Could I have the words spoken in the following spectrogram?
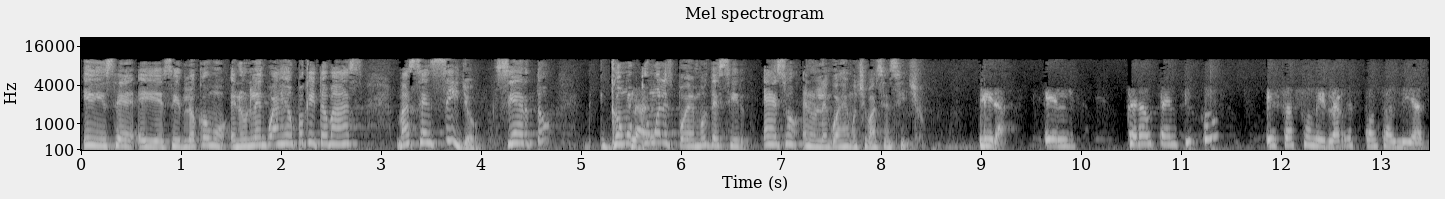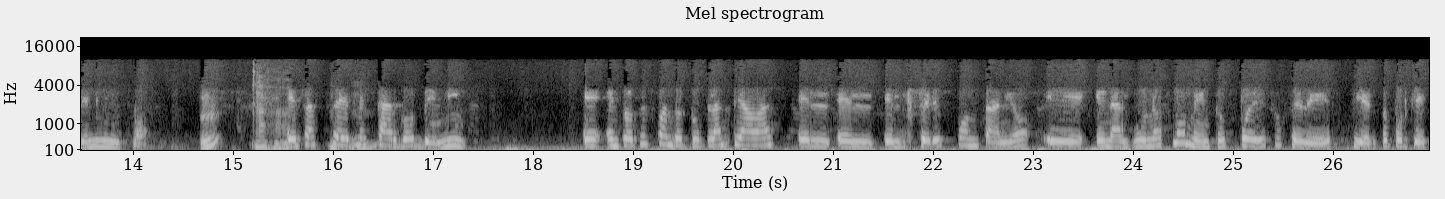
y dice, y decirlo como en un lenguaje un poquito más, más sencillo, ¿cierto? ¿Cómo, Claro. ¿Cómo les podemos decir eso en un lenguaje mucho más sencillo? Mira, el ser auténtico es asumir la responsabilidad de mí mismo. ¿M? Ajá. Es hacerme cargo de mí. Eh, entonces, cuando tú planteabas el, el- el ser espontáneo, eh, en algunos momentos puede suceder, ¿cierto? Porque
